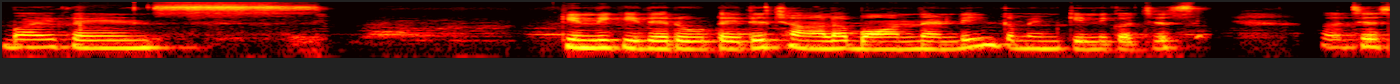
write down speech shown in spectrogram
బాయ్ ఫ్రెండ్స్ కిందికి ఇదే రూట్ అయితే చాలా బాగుందండి. ఇంకా మేము కిందికి వచ్చేసి వచ్చేసి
